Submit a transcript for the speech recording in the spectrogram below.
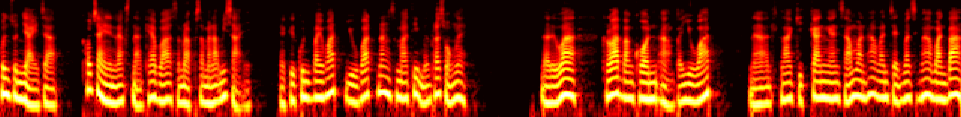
คนส่วนใหญ่จะเข้าใจในลักษณะแค่ว่าสำหรับสมณวิสัยนั่นคือคุณไปวัดอยู่วัดนั่งสมาธิเหมือนพระสงฆ์เลยนะหรือว่าครวญบางคนอ่าไปอยู่วัดนะลากิจการงาน 3 วัน 5 วัน 7 วัน 15 วันบ้าง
